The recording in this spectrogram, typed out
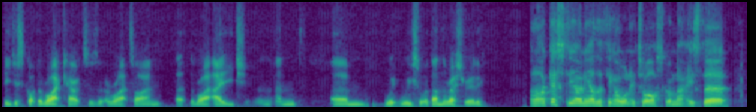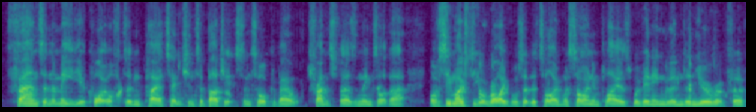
he just got the right characters at the right time at the right age, and, and um, we, we sort of done the rest really. And I guess the only other thing I wanted to ask on that is that fans and the media quite often pay attention to budgets and talk about transfers and things like that. Obviously, most of your rivals at the time were signing players within England and Europe for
